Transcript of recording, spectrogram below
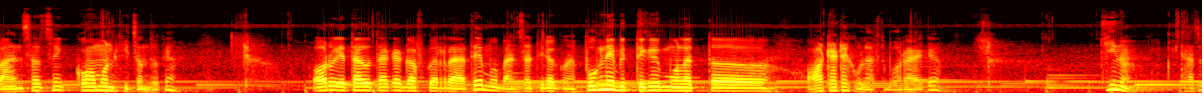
भान्सा चाहिँ कमन किचन थियो क्या। अरू यताउताका गफ गरेर आएको थिएँ म भान्सातिर गएँ। पुग्ने बित्तिकै मलाई त हार्ट एट्याक होला जस्तो भएर आयो क्या। किन? थाहा छ?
